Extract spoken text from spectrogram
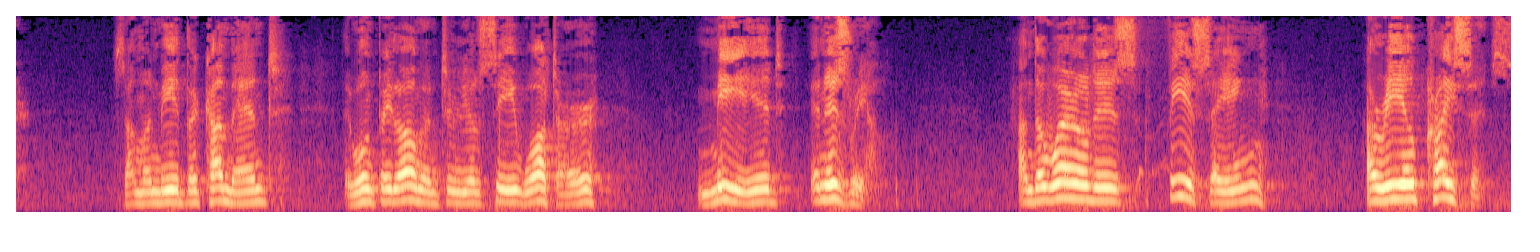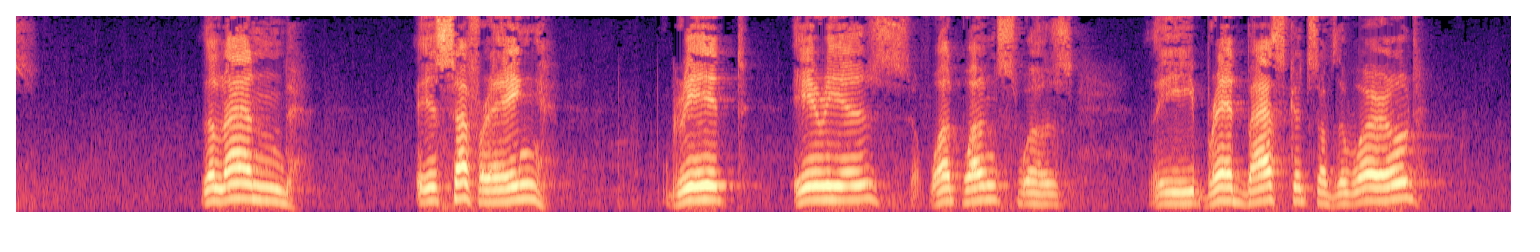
Someone made the comment, it won't be long until you'll see water made in Israel. And the world is facing a real crisis. The land is suffering great areas of what once was the bread baskets of the world.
